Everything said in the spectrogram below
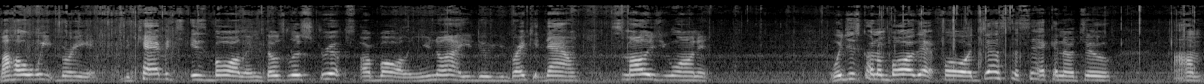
my whole wheat bread. The cabbage is boiling. Those little strips are boiling. You know how you do. You break it down small as you want it. We're just gonna boil that for just a second or two, um,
